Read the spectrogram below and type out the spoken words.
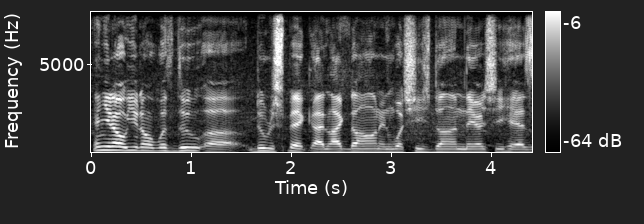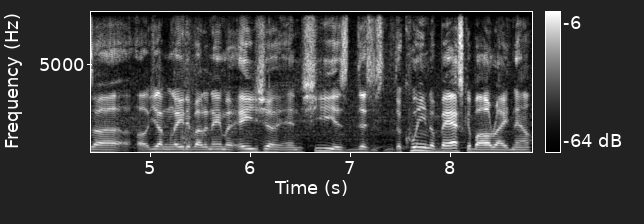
And you know, you know, with due uh, due respect, I like Dawn and what she's done there. She has a young lady by the name of A'ja, and she is the queen of basketball right now.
